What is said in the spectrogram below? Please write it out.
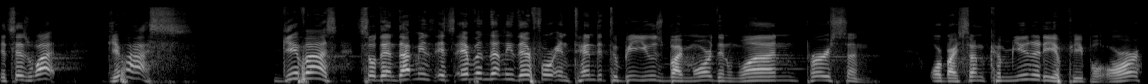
It says, What? Give us. Give us. So then that means it's evidently, therefore, intended to be used by more than one person or by some community of people, or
